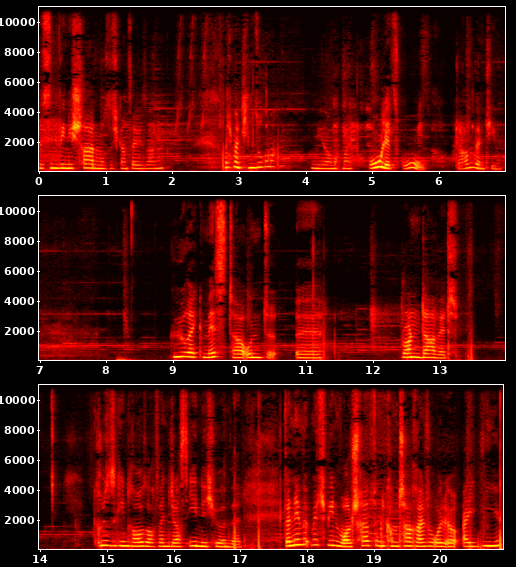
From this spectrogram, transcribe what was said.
Bisschen wenig Schaden, muss ich ganz ehrlich sagen. Soll ich mal Teamsuche machen? Ja, mach mal. Oh, let's go. Da haben wir ein Team. Gürek Mister und äh, Ron David. Grüße gehen raus, auch wenn ihr das eh nicht hören werdet. Wenn ihr mit mir spielen wollt, schreibt in die Kommentare einfach eure ID.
